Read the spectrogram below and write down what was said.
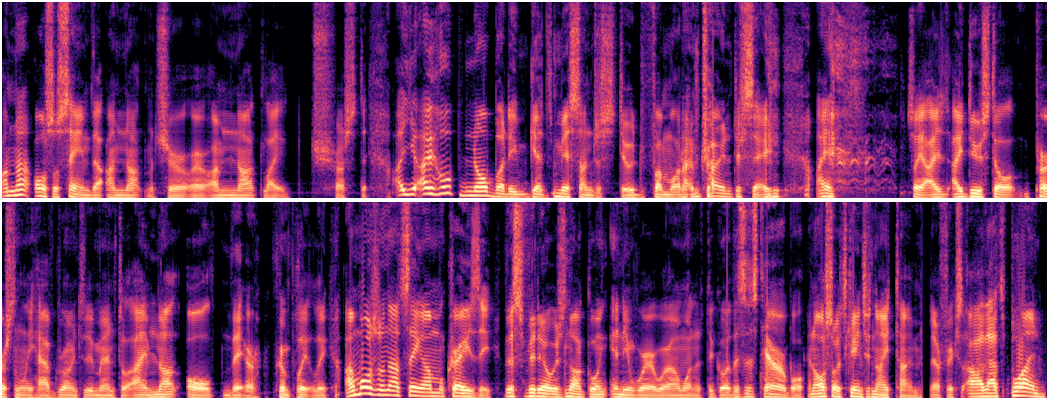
I'm not also saying that I'm not mature or I'm not like trusted. I I hope nobody gets misunderstood from what I'm trying to say. I So yeah, I, I do still personally have growing to do mental. I'm not all there completely. I'm also not saying I'm crazy. This video is not going anywhere where I want it to go. This is terrible. And also it's getting to nighttime. Netflix, ah, that's blind.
